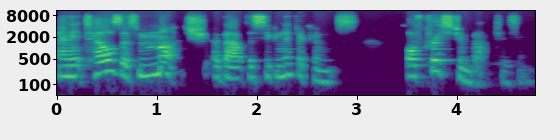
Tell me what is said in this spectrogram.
And it tells us much about the significance of Christian baptism.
